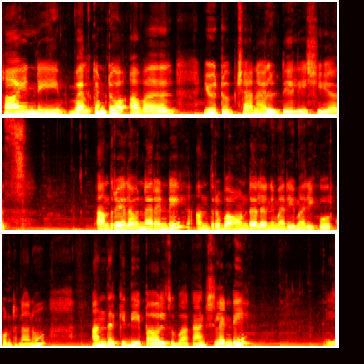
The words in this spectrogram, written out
హాయ్ అండి. Welcome to our YouTube channel delicious అందరూ ఎలా ఉన్నారండి? అందరూ బాగుండాలని మరీ మరీ కోరుకుంటున్నాను. అందరికీ దీపావళి శుభాకాంక్షలు అండి ఈ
